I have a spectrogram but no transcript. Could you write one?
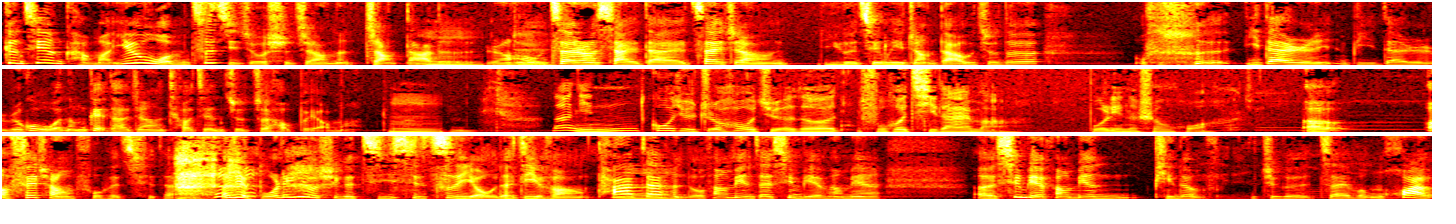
更健康嘛，因为我们自己就是这样的长大的，然后再让下一代再这样一个经历长大，我觉得 一代人比一代人，如果我能给他这样的条件，就最好不要嘛。嗯嗯，那您过去之后觉得符合期待吗？柏林的生活？呃。哦，非常符合期待，而且柏林又是一个极其自由的地方。它在很多方面，在性别方面，呃，性别方面平等，这个在文化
